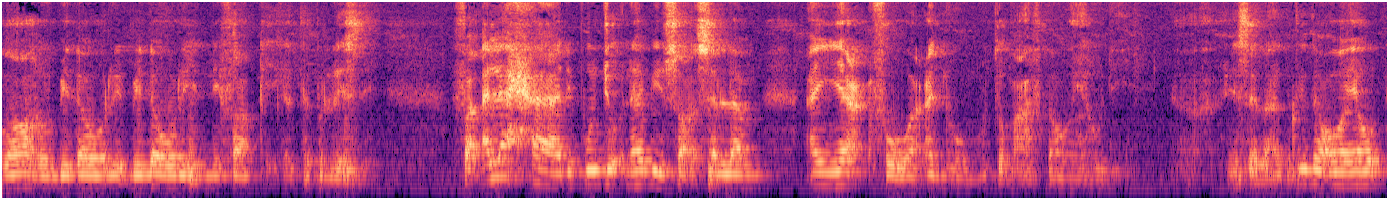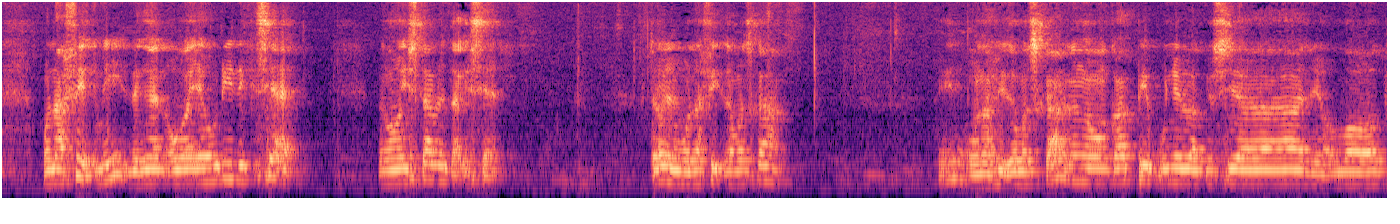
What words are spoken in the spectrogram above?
Allah bidawri bidawri nifaqi kata penulis ni. Fa alaha dipujuk Nabi SAW an ya'fu anhum. Untuk maafkan orang Yahudi. Ya salah kita orang Yahudi munafik ni dengan orang Yahudi dia kesian. Dengan orang Islam dia tak kesian Macam mana munafik zaman sekarang Eh, munafik zaman sekarang dengan orang kafir punyalah kesian Ya Allah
